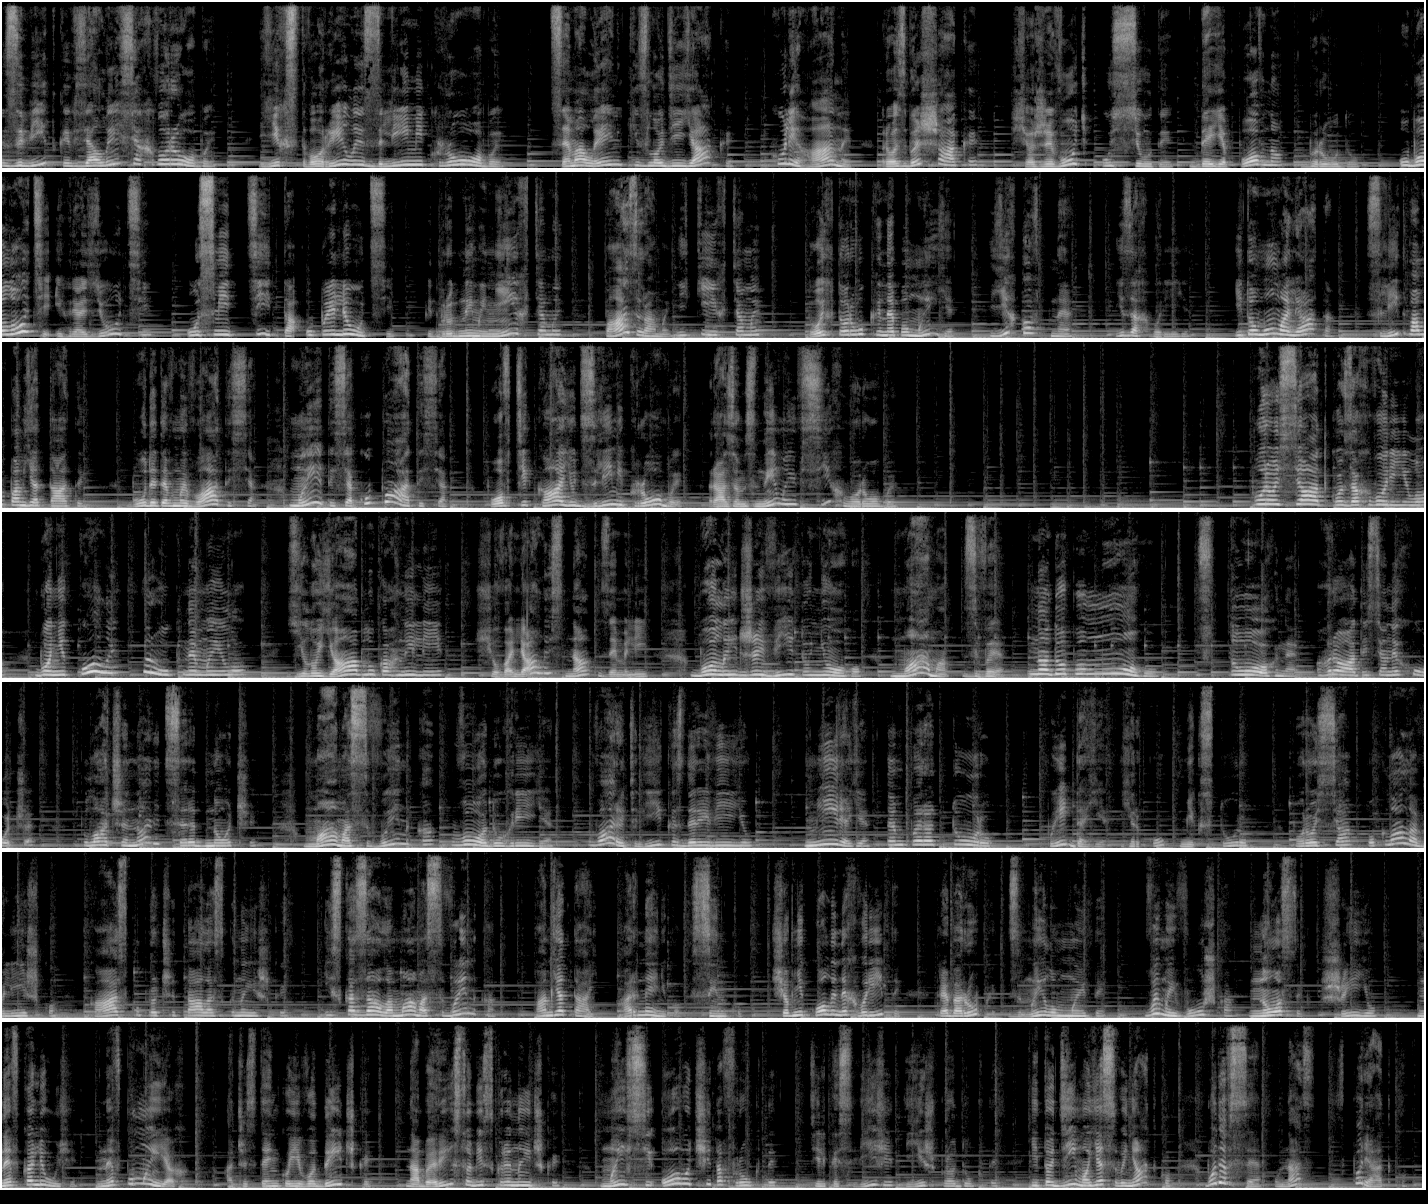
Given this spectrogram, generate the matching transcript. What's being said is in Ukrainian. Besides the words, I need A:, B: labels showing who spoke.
A: Звідки взялися хвороби? Їх створили злі мікроби. Це маленькі злодіяки, хулігани, розбишаки, що живуть усюди, де є повно бруду. У болоті і грязюці, у смітті та у пилюці, під брудними нігтями, пазурами і кігтями. Той, хто руки не помиє, їх ковтне і захворіє. І тому, малята, слід вам пам'ятати, будете вмиватися, митися, купатися, повтікають злі мікроби, разом з ними всі хвороби. Поросятко захворіло, бо ніколи рук не мило. Їло яблука гнилі, що валялись на землі. Болить живіт у нього, мама зве на допомогу. Стогне, гратися не хоче, плаче навіть серед ночі. Мама свинка воду гріє, варить ліки з деревію, міряє температуру, пить дає гірку мікстуру. Порося поклала в ліжко, казку прочитала з книжки і сказала мама свинка, пам'ятай гарненько, синку, щоб ніколи не хворіти, треба руки з милом мити. Вимий вушка, носик, шию, не в калюжі, не в помиях, а чистенької водички набери собі з кринички, мий всі овочі та фрукти, тільки свіжі їж продукти. І тоді, моє свинятко, буде все у нас в порядку.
